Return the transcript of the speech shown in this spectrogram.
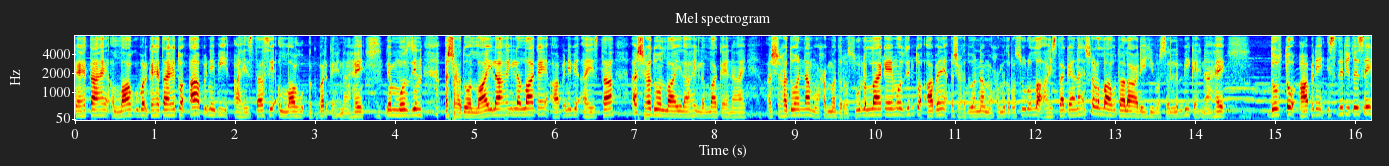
कहता है अल्लाह अकबर कहता है तो आपने भी आहिस्ता से अल्लाह अकबर कहना है। जब मोजिन अशहद कहे आपने भी आहिस्ता अशहद कहना है। अशहद मोहम्मद रसूल कहे मोजिन तो आपने अशहद मोहम्मद रसूल आहिस्ता कहना है सल्लल्लाहु सल्लल्लाहु वसल्लम भी कहना है। दोस्तों, आपने इस तरीके से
